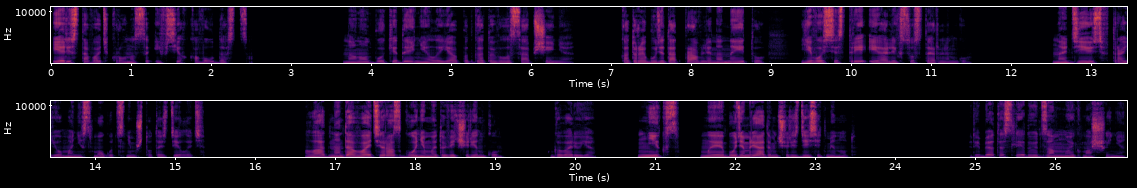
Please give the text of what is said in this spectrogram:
и арестовать Кроноса и всех, кого удастся. На ноутбуке Дэниела я подготовила сообщение, которое будет отправлено Нейту, его сестре и Алексу Стерлингу. Надеюсь, втроём они смогут с ним что-то сделать. «Ладно, давайте разгоним эту вечеринку», — говорю я. «Никс, мы будем рядом через 10 минут». Ребята следуют за мной к машине,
